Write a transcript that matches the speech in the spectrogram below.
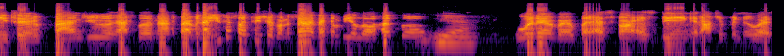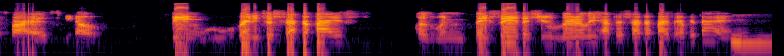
need to find you a nice little nine to five. Now you can sell t-shirts on the side. That can be a little hustle. Yeah. Whatever. But as far as being an entrepreneur, as far as you know, being ready to sacrifice, because when they say that you literally have to sacrifice everything, mm-hmm.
